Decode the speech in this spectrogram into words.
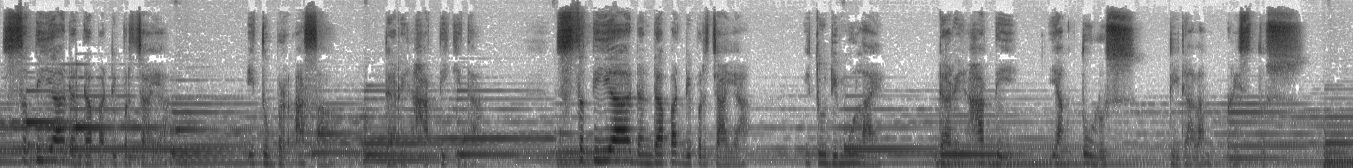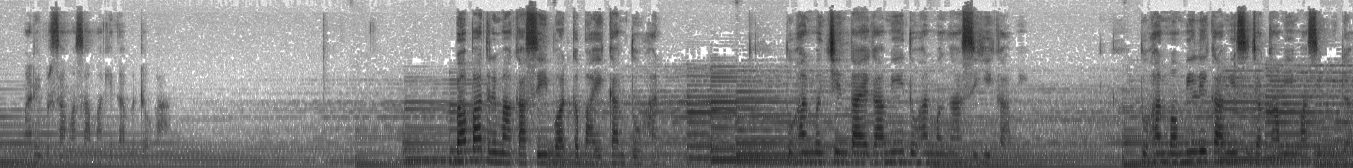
Setia dan dapat dipercaya itu berasal dari hati kita. Setia dan dapat dipercaya itu dimulai dari hati yang tulus di dalam Kristus. Mari bersama-sama kita berdoa. Bapak terima kasih buat kebaikan Tuhan. Tuhan mencintai kami, Tuhan mengasihi kami. Tuhan memilih kami sejak kami masih muda.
